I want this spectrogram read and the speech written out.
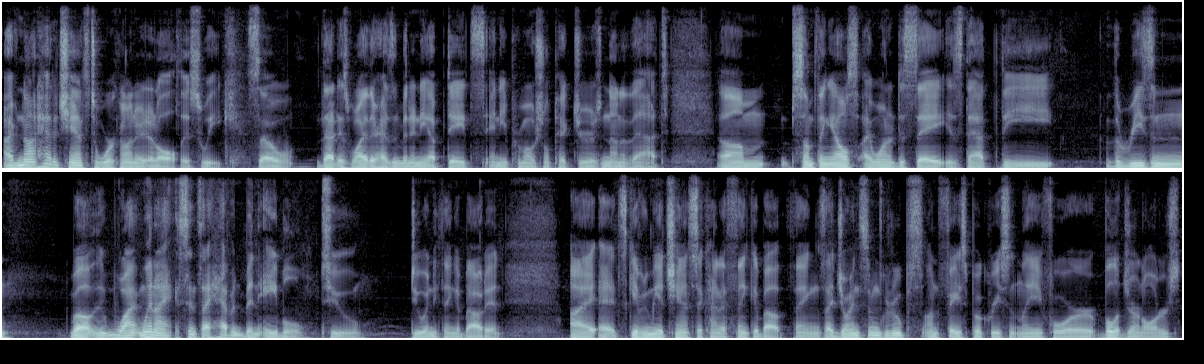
I've not had a chance to work on it at all this week. So that is why there hasn't been any updates, any promotional pictures, none of that. Um, something else I wanted to say is that the the reason, well, why, when I since I haven't been able to do anything about it, I it's given me a chance to kind of think about things. I joined some groups on Facebook recently for bullet journalers,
